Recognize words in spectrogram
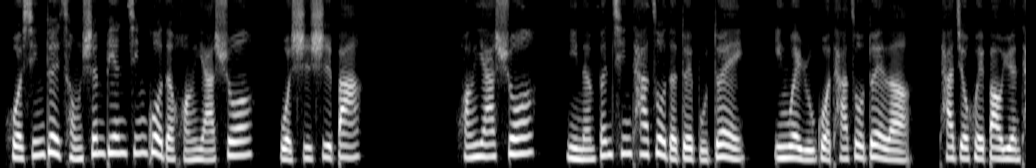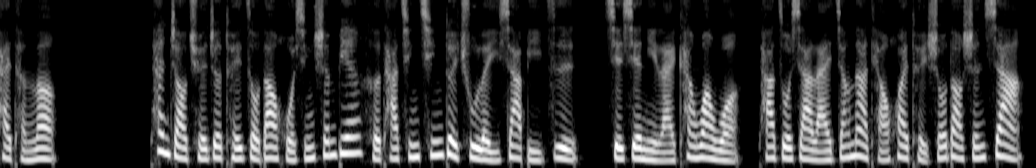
火星对从身边经过的黄牙说：“我试试吧。”黄牙说：“你能分清他做的对不对？因为如果他做对了，他就会抱怨太疼了。”探爪瘸着腿走到火星身边，和他轻轻对触了一下鼻子。“谢谢你来看望我。”他坐下来，将那条坏腿收到身下，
